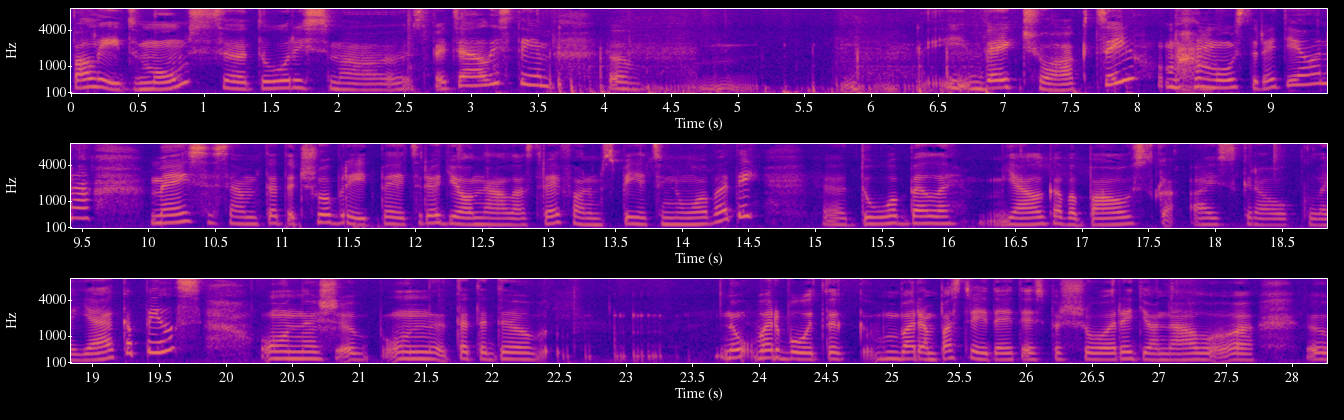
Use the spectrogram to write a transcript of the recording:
palīdz mums, uh, turisma speciālistiem, veikt šo akciju mūsu reģionā. Mēs esam tātad šobrīd pēc reģionālās reformas pieci novadi. Dobele, Jēlgava, Bauska, aizkraukla, Jēkabils. Un, un tad, tad nu, varbūt varam pastrīdēties par šo reģionālo uh,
